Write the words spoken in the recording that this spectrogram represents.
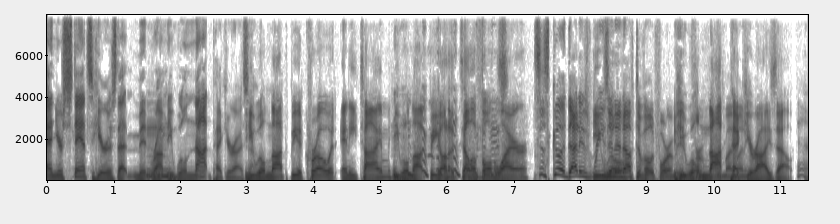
And your stance here is that Mitt Romney will not peck your eyes out. He out. will not be a crow at any time. He will not be on a telephone wire. This is good. That is reason will- enough to vote for him. He for- will for not my peck money. your eyes out. Yeah.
